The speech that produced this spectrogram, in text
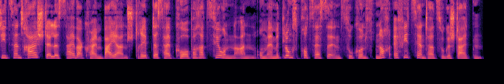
Die Zentralstelle Cybercrime Bayern strebt deshalb Kooperationen an, um Ermittlungsprozesse in Zukunft noch effizienter zu gestalten.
